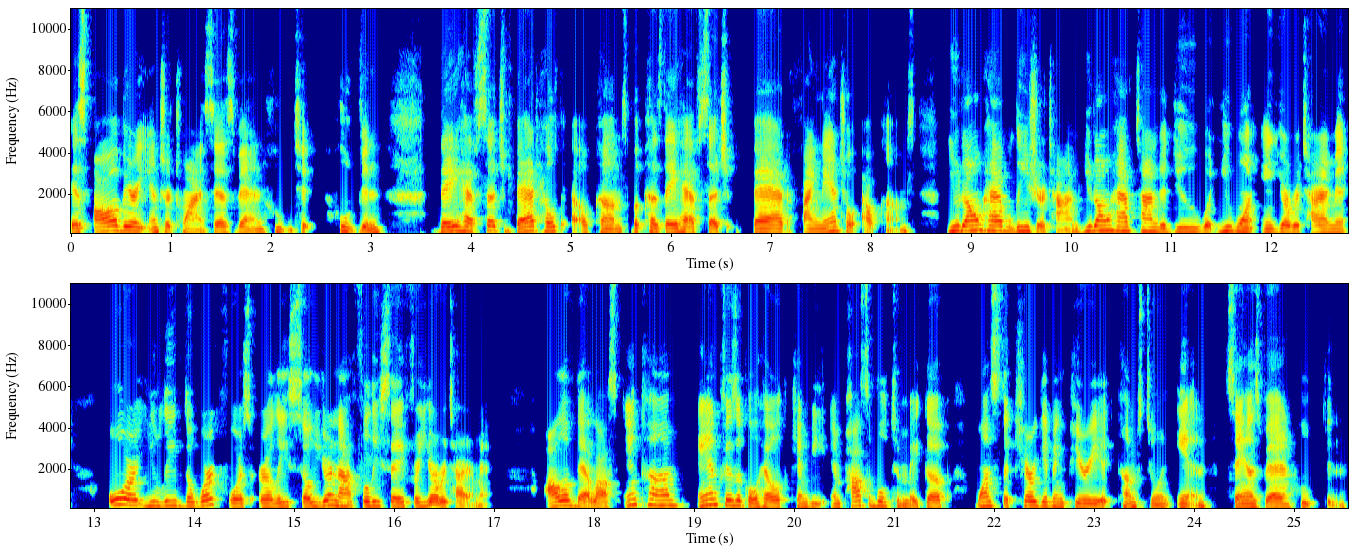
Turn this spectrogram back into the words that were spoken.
It's all very intertwined, says Van Houtven. They have such bad health outcomes because they have such bad financial outcomes. You don't have leisure time. You don't have time to do what you want in your retirement or you leave the workforce early so you're not fully saved for your retirement. All of that lost income and physical health can be impossible to make up once the caregiving period comes to an end, sans Van Houtven.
